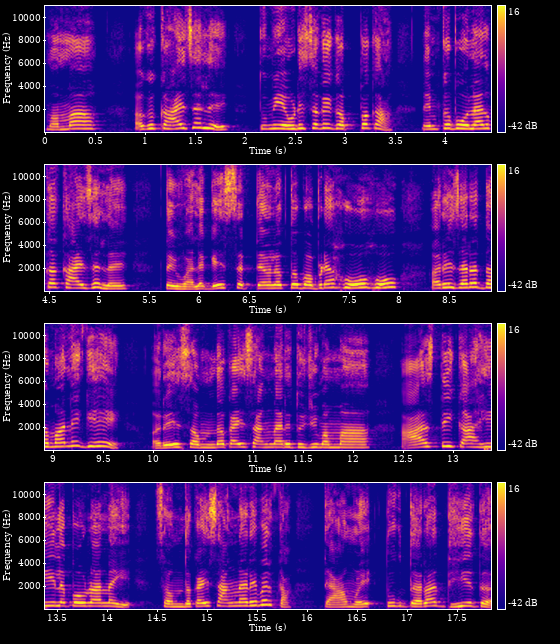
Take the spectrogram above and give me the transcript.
मम्मा अगं काय झालंय? तुम्ही एवढे सगळे गप्प का? नेमकं बोलाल का काय झालंय? तेव्हा लगेच सत्या लागतो बबड्या हो हो अरे जरा दमाने घे. अरे समद काही सांगणार आहे तुझी मम्मा? आज ती काही लपवणार नाही समद काही सांगणार आहे बरं का? त्यामुळे तू जरा धीर धर.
